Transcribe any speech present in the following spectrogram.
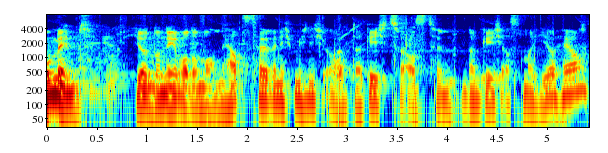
Moment. Hier in der Nähe war doch noch ein Herzteil, wenn ich mich nicht irre. Da gehe ich zuerst hin. Und dann gehe ich erstmal hierher.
